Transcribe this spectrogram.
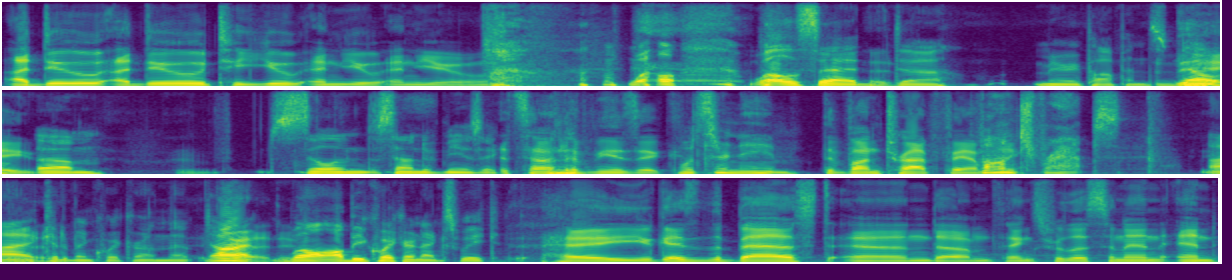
adieu, adieu to you and you and you. well, well said, uh, Mary Poppins. No, Hey. um, still in the Sound of Music. It's Sound of Music. What's her name? The Von Trapp family. Von Traps. I could have been quicker on that. All right. dude. well, I'll be quicker next week. Hey, you guys are the best, and um, thanks for listening. And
